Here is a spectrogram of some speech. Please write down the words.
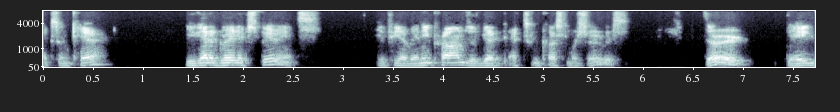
excellent care. You get a great experience. If you have any problems, you'll get excellent customer service. Third, they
